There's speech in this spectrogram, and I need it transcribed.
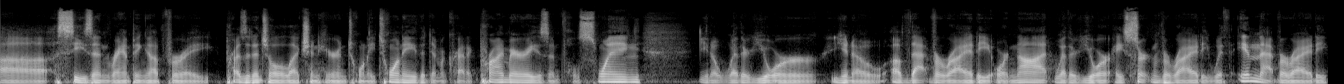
uh, season ramping up for a presidential election here in 2020. The Democratic primary is in full swing. You know whether you're you know of that variety or not, whether you're a certain variety within that variety,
